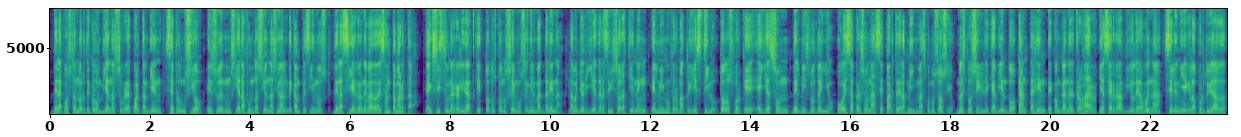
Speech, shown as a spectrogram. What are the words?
de la costa norte colombiana, sobre la cual también se pronunció en su denuncia la Fundación Nacional de Campesinos de la Sierra Nevada de Santa Marta. Existe una realidad que todos conocemos en el Magdalena. La mayoría de las emisoras tienen el mismo formato y estilo, todos porque ellas son del mismo dueño o esa persona hace parte de las mismas como socio. No es posible que habiendo tanta gente con ganas de trabajar y hacer radio de la buena, se le niegue la oportunidad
